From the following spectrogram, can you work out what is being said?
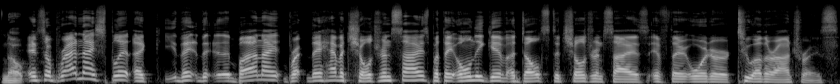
Nope. And so Brad and I split a. They, they, uh, Brad and I, they have a children's size, but they only give adults the children's size if they order two other entrees.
